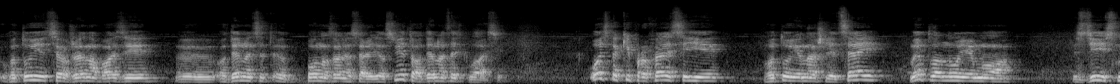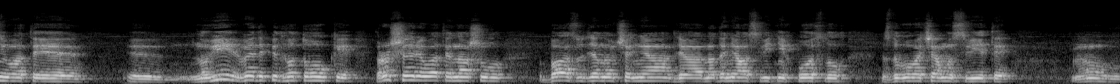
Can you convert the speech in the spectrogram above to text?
готується вже на базі е, 11, е, повна загальна середня освіта 11 класів. Ось такі професії готує наш ліцей. Ми плануємо здійснювати е, нові види підготовки, розширювати нашу базу для навчання, для надання освітніх послуг здобувачам освіти. Ну,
